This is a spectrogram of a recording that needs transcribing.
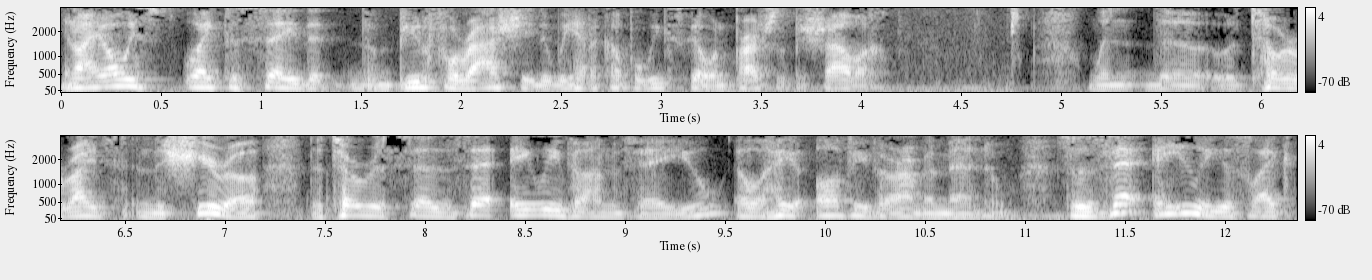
Know, I always like to say that the beautiful Rashi that we had a couple weeks ago in Parshas Beshalach, when the Torah writes in the Shira, the Torah says, Ze Eli v'anveyu, avi. So Ze Eli is like,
